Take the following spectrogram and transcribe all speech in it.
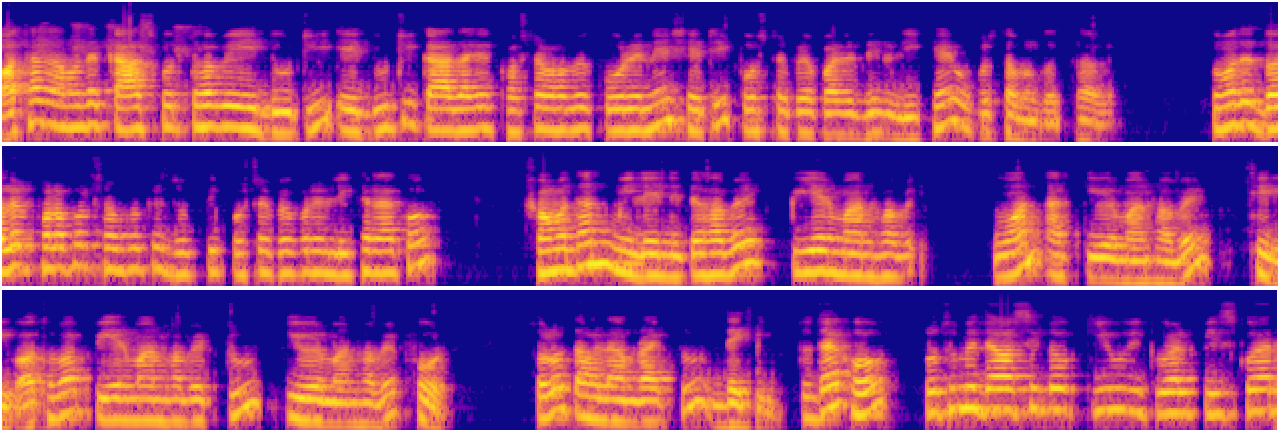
অর্থাৎ আমাদের কাজ করতে হবে এই দুটি। এই দুটি কাজ আগে খসড়াভাবে করে নিয়ে সেটি পোস্টার পেপারে লিখে উপস্থাপন করতে হবে। তোমাদের দলের ফলাফল সম্পর্কে যুক্তি পোস্টার পেপারে লিখে রাখো। সমাধান মিলে নিতে হবে। পি এর মান হবে ওয়ান আর কিউ এর মান হবে থ্রি অথবা পি এর মান হবে টু, কিউ এর মান হবে ফোর। চলো তাহলে আমরা একটু দেখি। তো দেখো প্রথমে দেওয়া ছিল Q equal P square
